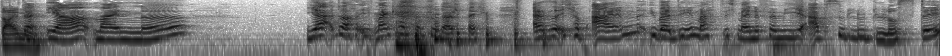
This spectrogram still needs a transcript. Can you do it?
Deine. Da, ja, meine ja, doch, ich, man kann schon drüber sprechen. Also ich habe einen, über den macht sich meine Familie absolut lustig.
